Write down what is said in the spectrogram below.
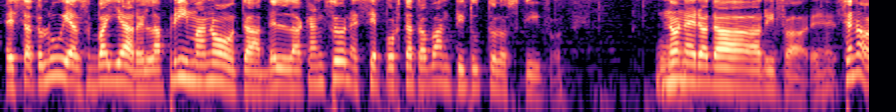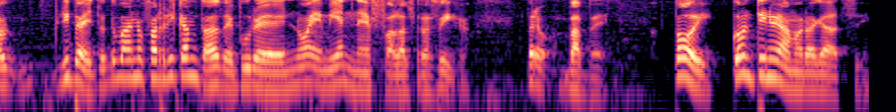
è stato lui a sbagliare la prima nota della canzone e si è portato avanti tutto lo schifo non era da rifare. Se no, ripeto, dovevano far ricantare pure Noemi e Neffa l'altra sera. Però, vabbè. Poi, continuiamo ragazzi.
